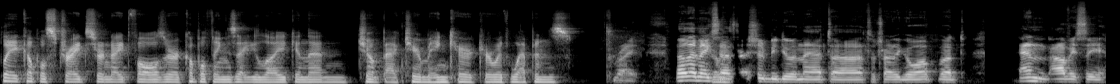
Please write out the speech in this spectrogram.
play a couple strikes or nightfalls or a couple things that you like, and then jump back to your main character with weapons. Right. No, that makes So- sense. I should be doing that uh, to try to go up, but and obviously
